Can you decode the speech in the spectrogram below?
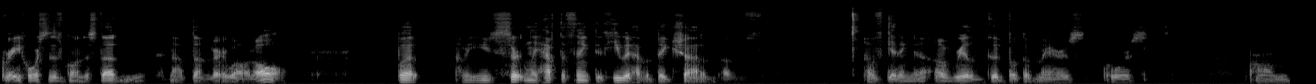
great horses have gone to stud and not done very well at all. But I mean, you certainly have to think that he would have a big shot of of, of getting a, a really good book of mares, of course. Um,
